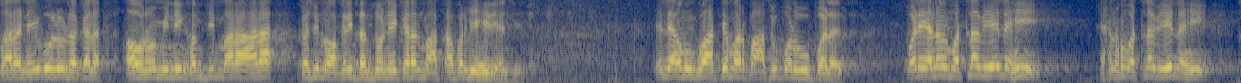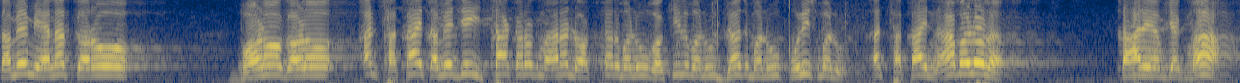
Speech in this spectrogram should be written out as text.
મારા નહીં બોલું લખેલા અવરો મિનિંગ સમજીને મારા હારા કશું નોકરી ધંધો નહીં કરે માતા પર બેહી રહે છે. એટલે અમુક વાતે મારે પાછું પડવું પડે. પણ એનો મતલબ એ નહીં. એનો મતલબ એ નહીં. તમે મહેનત કરો, ભણો, ગણો, અને છતાંય તમે જે ઈચ્છા કરો કે મારા ડોક્ટર બનવું, વકીલ બનવું, જજ બનવું, પોલીસ બનવું, અને છતાંય ના બનો ને, તારે એમ કે, માં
